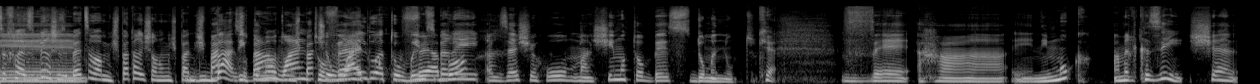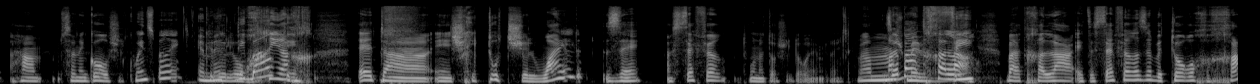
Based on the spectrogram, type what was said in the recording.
צריך להסביר שזה בעצם המשפט הראשון הוא משפט דיבה. דיבה, זאת אומרת, הוא משפט שוויילד הוא התובע בו. קווינסברי על זה שהוא מאשים אותו בסדומנות. כן. והנימוק המרכזי של הסנגור של קווינסברי, כדי להוכיח את השחיתות של ויילד, זה הספר תמונתו של דוריאן גריי. זה בהתחלה. מביא בהתחלה את הספר הזה בתור הוכחה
